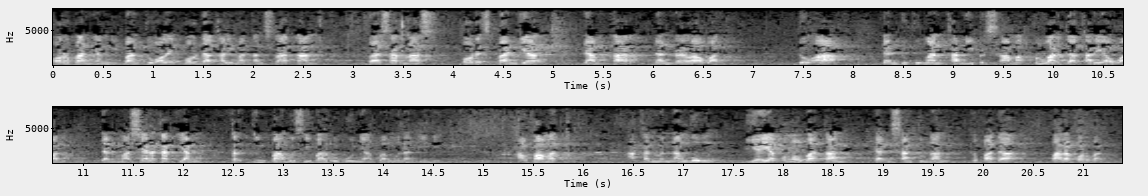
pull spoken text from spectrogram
korban yang dibantu oleh Polda Kalimantan Selatan, Basarnas, Polres Banjar, Damkar, dan relawan. Doa dan dukungan kami bersama keluarga karyawan dan masyarakat yang tertimpa musibah rubuhnya bangunan ini. Alfamart akan menanggung biaya pengobatan dan santunan kepada para korban.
